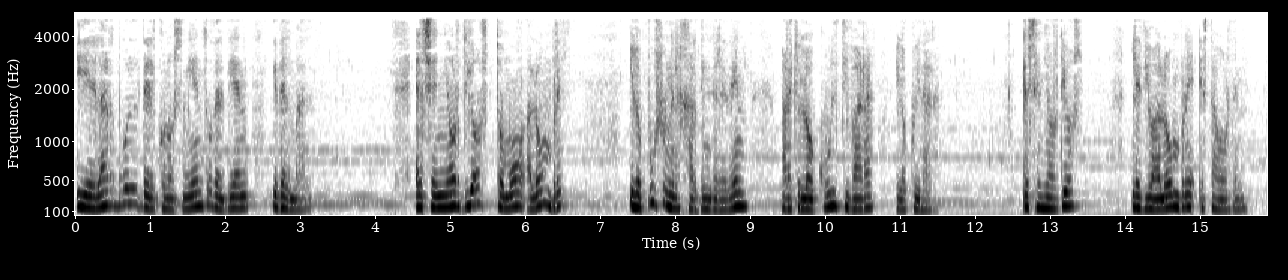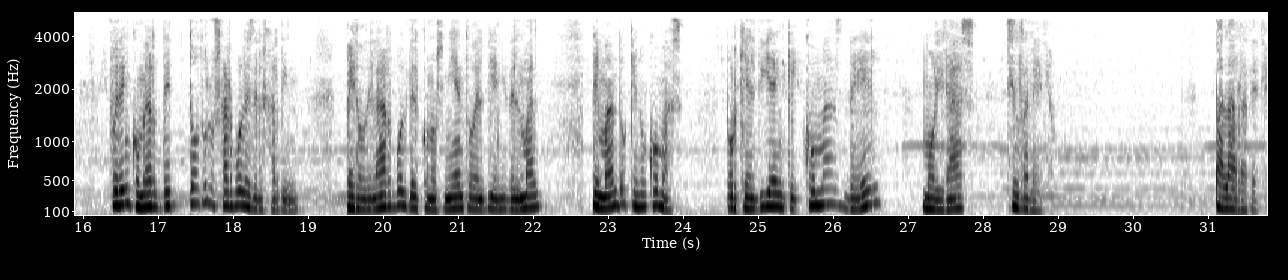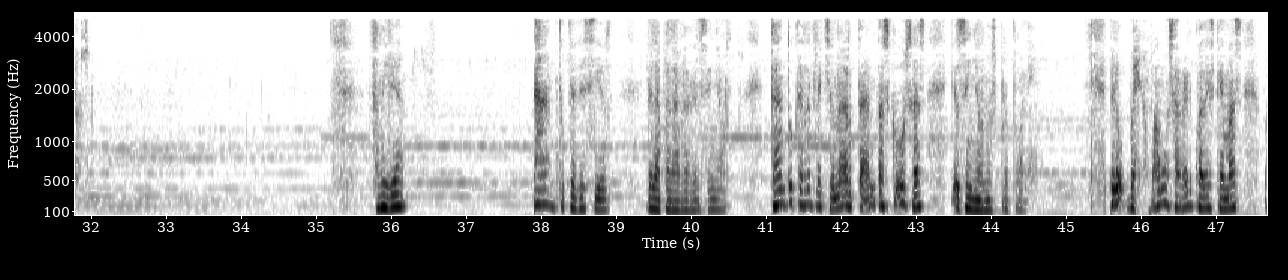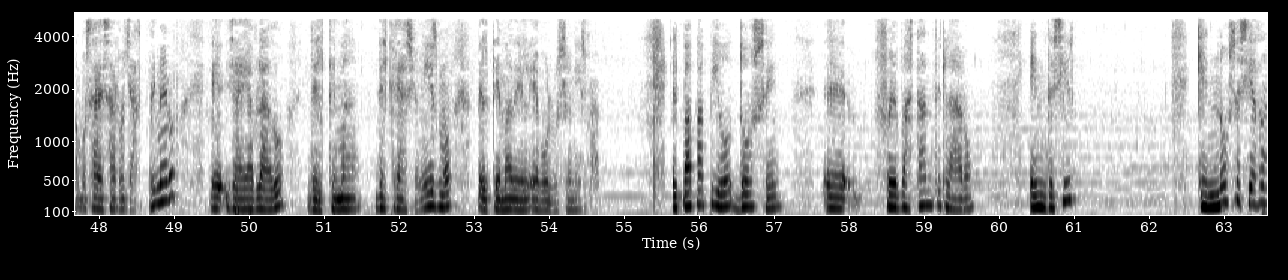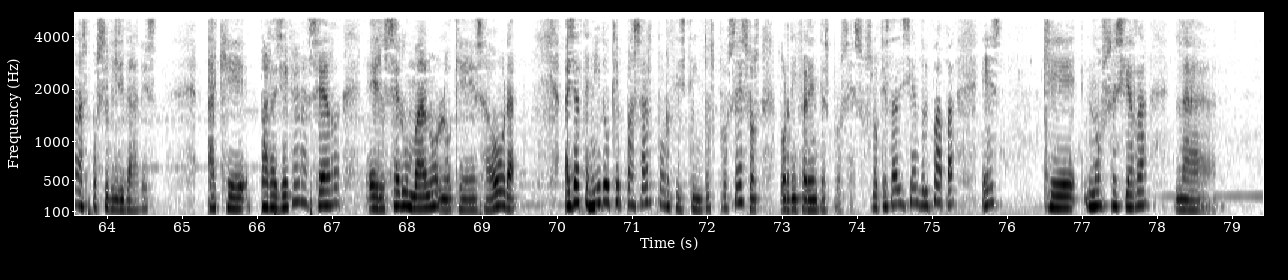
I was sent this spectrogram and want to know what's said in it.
y el árbol del conocimiento del bien y del mal. El Señor Dios tomó al hombre y lo puso en el jardín del Edén para que lo cultivara y lo cuidara. El Señor Dios le dio al hombre esta orden. Pueden comer de todos los árboles del jardín, pero del árbol del conocimiento del bien y del mal, te mando que no comas, porque el día en que comas de él, morirás sin remedio. Palabra de Dios. Familia, tanto que decir de la palabra del Señor tanto que reflexionar, tantas cosas que el Señor nos propone. Pero bueno, vamos a ver cuáles temas vamos a desarrollar. Primero, eh, ya he hablado del tema del creacionismo, del tema del evolucionismo. El Papa Pío XII eh, fue bastante claro en decir que no se cierran las posibilidades a que para llegar a ser el ser humano lo que es ahora, haya tenido que pasar por distintos procesos, por diferentes procesos. Lo que está diciendo el Papa es que no se cierra la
